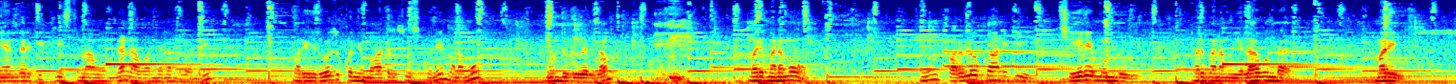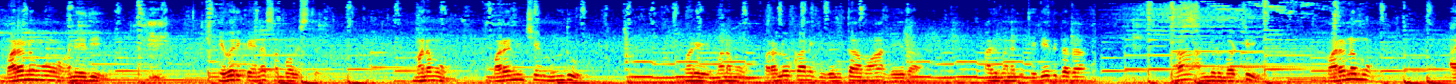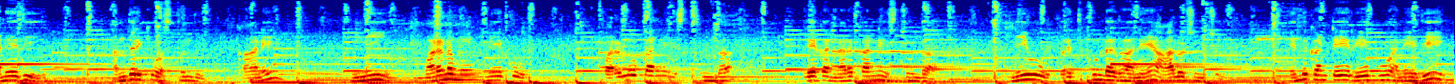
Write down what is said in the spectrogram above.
మీ అందరికీ క్రీస్తునామంలో నా వందనములు అండి. మరి ఈరోజు కొన్ని మాటలు చూసుకొని మనము ముందుకు వెళ్దాం. మరి మనము పరలోకానికి చేరే ముందు మరి మనం ఎలా ఉండాలి? మరి మరణము అనేది ఎవరికైనా సంభవిస్తుంది. మనము మరణించే ముందు మరి మనము పరలోకానికి వెళ్తామా లేదా అది మనకు తెలియదు కదా? అందును బట్టి మరణము అనేది అందరికీ వస్తుంది. కానీ నీ మరణము నీకు పరలోకాన్ని ఇస్తుందా? లేక నరకాన్ని ఇస్తుందా? నీవు బ్రతికుండగానే ఆలోచించు. ఎందుకంటే రేపు అనేది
